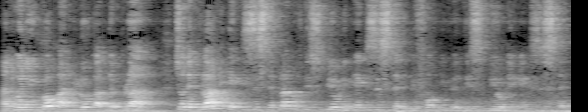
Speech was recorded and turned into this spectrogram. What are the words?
And when you go and look at the plan, so the plan exists, the plan of this building existed before even this building existed.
